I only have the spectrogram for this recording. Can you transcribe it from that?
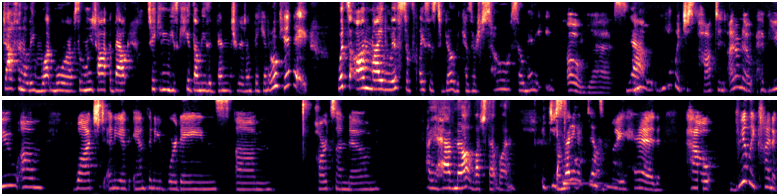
definitely want more of. So when we talk about taking these kids on these adventures, I'm thinking, okay, what's on my list of places to go because there's so so many. Oh yes, yeah. You know, you know what just popped in? I don't know. Have you um, watched any of Anthony Bourdain's um, Parts Unknown? I have not watched that one. It just I'm writing it down. in my head how really kind of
